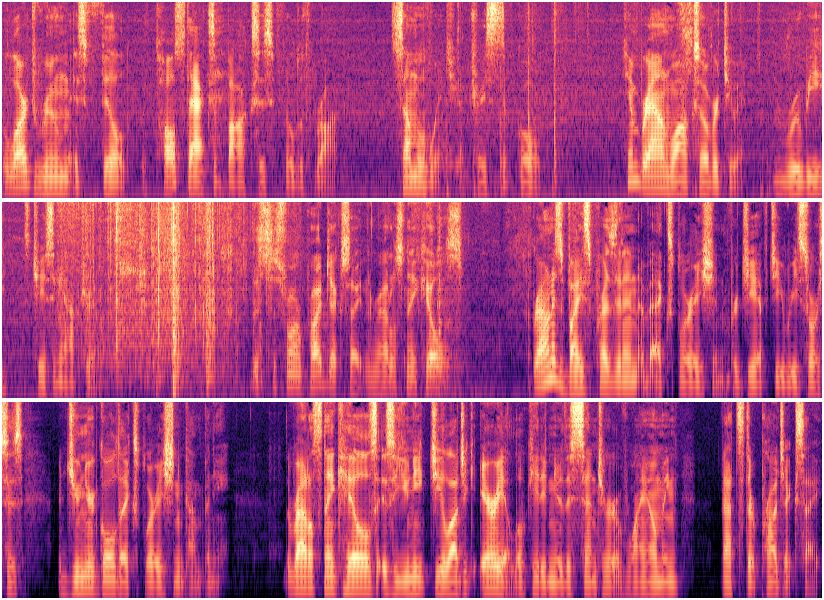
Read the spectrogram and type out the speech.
The large room is filled with tall stacks of boxes filled with rock, some of which have traces of gold. Tim Brown walks over to it, and Ruby is chasing after him. This is from our project site in the Rattlesnake Hills. Brown is vice president of exploration for GFG Resources, a junior gold exploration company. The Rattlesnake Hills is a unique geologic area located near the center of Wyoming. That's their project site.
